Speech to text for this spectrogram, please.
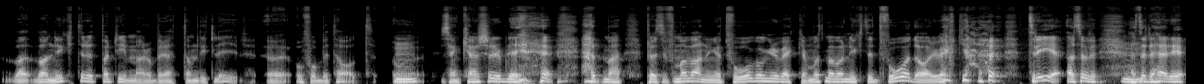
vara var nykter ett par timmar och berätta om ditt liv eh, och få betalt. Mm. Och sen kanske det blir att man plötsligt får man vandringar två gånger i veckan. måste man vara nykter två dagar i veckan. Tre. Alltså, alltså det här är,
